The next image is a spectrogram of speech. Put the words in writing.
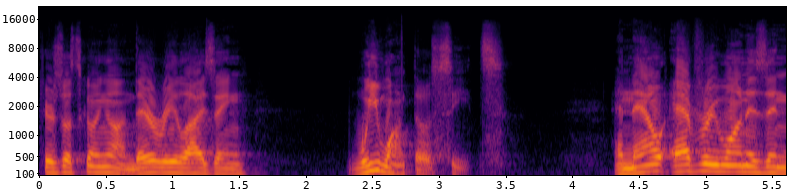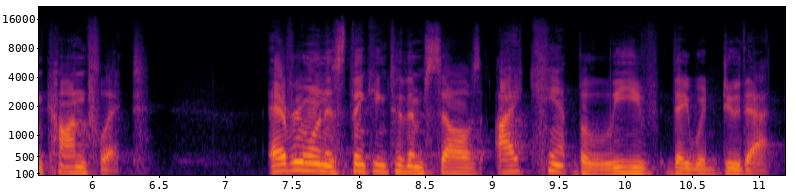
Here's what's going on they're realizing, we want those seats. And now everyone is in conflict. Everyone is thinking to themselves, I can't believe they would do that.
